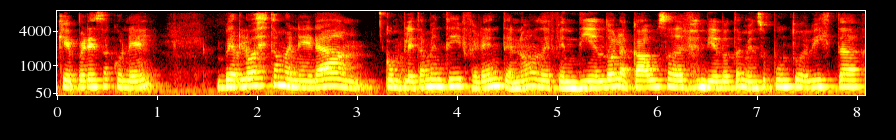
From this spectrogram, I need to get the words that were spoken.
qué pereza con él, verlo de esta manera completamente diferente, ¿no? Defendiendo la causa, defendiendo también su punto de vista,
